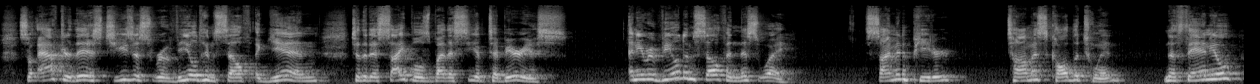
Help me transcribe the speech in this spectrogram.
So after this, Jesus revealed himself again to the disciples by the Sea of Tiberias. And he revealed himself in this way Simon Peter, Thomas called the twin, Nathanael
